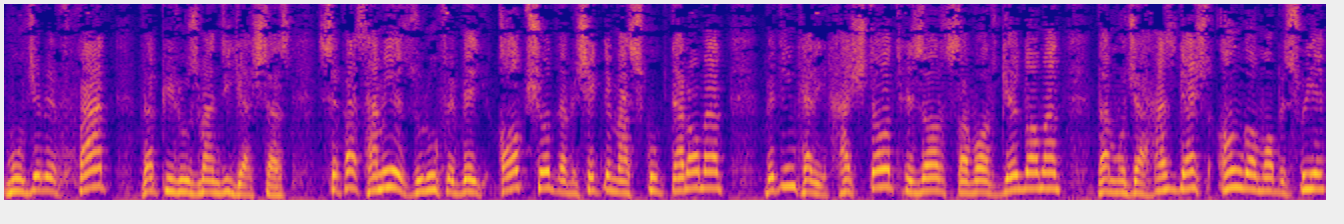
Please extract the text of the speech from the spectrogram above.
موجب فت و پیروزمندی گشته است. سپس همه ظروف وی آب شد و به شکل مسکوک درآمد. بدین طریق هشتاد هزار سوار گرد آمد و مجهز گشت. آنگاه ما به سوی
